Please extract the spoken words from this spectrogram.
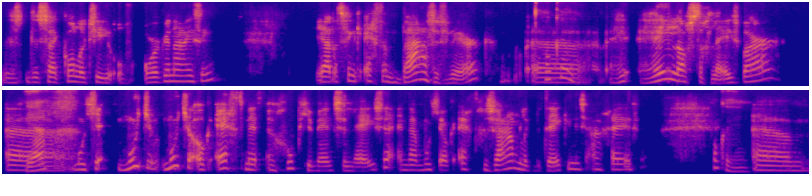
The Psychology of Organizing. Ja, dat vind ik echt een basiswerk. Uh, heel lastig leesbaar. Uh, moet, je, moet, je, moet je ook echt met een groepje mensen lezen. En daar moet je ook echt gezamenlijk betekenis aan geven. Oké. Ehm,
